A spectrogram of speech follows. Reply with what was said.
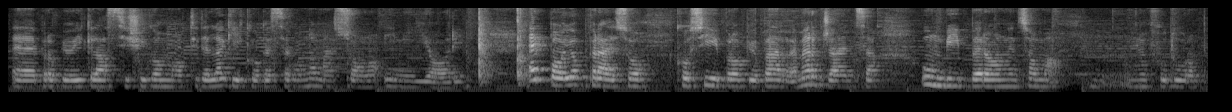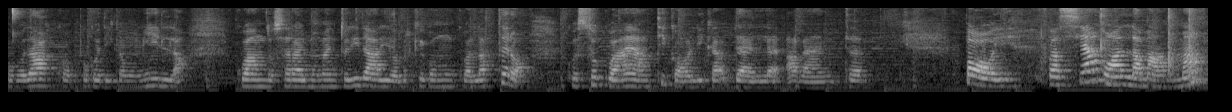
eh, proprio i classici gommotti della Kiko che secondo me sono i migliori. E poi ho preso così proprio per emergenza un biberon, insomma in un futuro un poco d'acqua, un poco di camomilla, quando sarà il momento di darglielo perché comunque allatterò questo qua è anticolica del Avent. Poi passiamo alla mamma.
